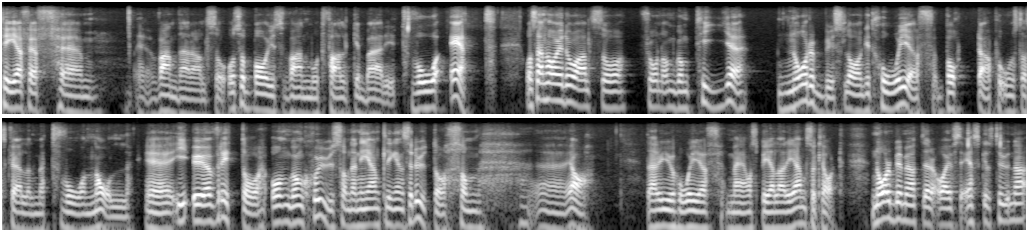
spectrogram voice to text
TFF eh, eh, vann där alltså och så Boys vann mot Falkenberg 2-1. Och sen har ju då alltså från omgång 10 Norrby slagit HIF bort borta på onsdagskvällen med 2-0. Eh, I övrigt då, omgång 7 som den egentligen ser ut då, som eh, ja, där är ju HIF med och spelar igen såklart. Norrby möter AFC Eskilstuna.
